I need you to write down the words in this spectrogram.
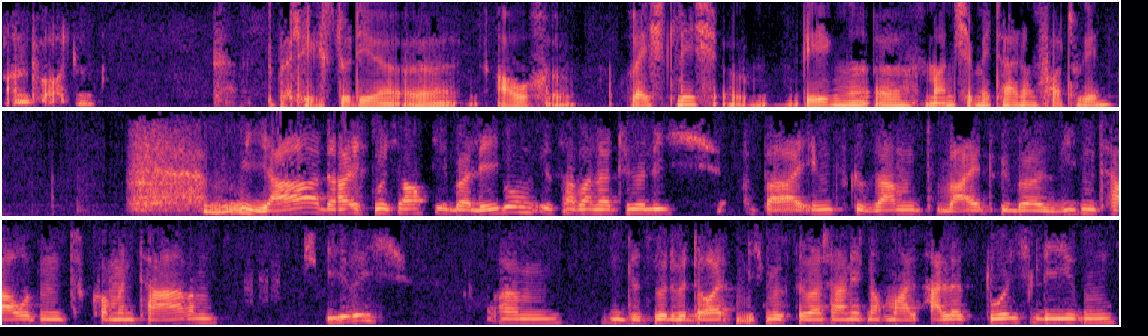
Antworten. Überlegst du dir äh, auch rechtlich gegen äh, manche Mitteilungen vorzugehen? Ja, da ist durchaus die Überlegung, ist aber natürlich bei insgesamt weit über 7000 Kommentaren schwierig. Ähm, das würde bedeuten, ich müsste wahrscheinlich nochmal alles durchlesen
